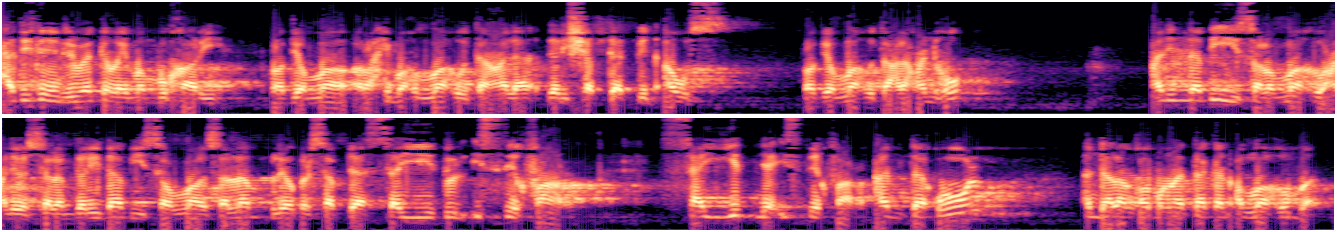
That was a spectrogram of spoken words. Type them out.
Hadis ini diriwayatkan oleh Imam Bukhari radhiyallahu rahimahullahu taala dari Syaddad bin Aus radhiyallahu taala anhu Ali Nabi sallallahu alaihi wasallam dari Nabi sallallahu alaihi wasallam beliau bersabda sayyidul istighfar sayyidnya istighfar antaqul hendaklah engkau mengatakan Allahumma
